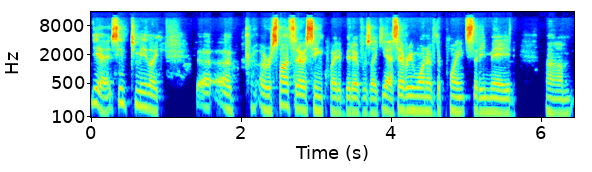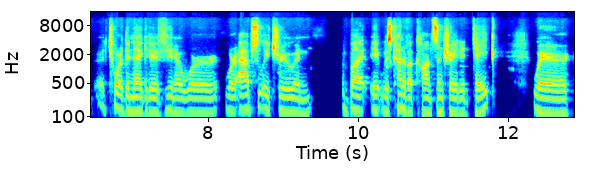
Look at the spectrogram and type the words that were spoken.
Yeah, it seemed to me like a, a, response that I was seeing quite a bit of was like, yes, every one of the points that he made um, toward the negative, you know, were were absolutely true, and but it was kind of a concentrated take where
